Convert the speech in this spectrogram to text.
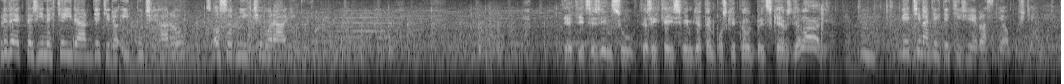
Lidé, kteří nechtějí dát děti do Eatonu či Harrow z osobních či morálních důvodů. Děti cizinců, kteří chtějí svým dětem poskytnout britské vzdělání. Hm. Většina těch dětí žije vlastně opuštěně.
